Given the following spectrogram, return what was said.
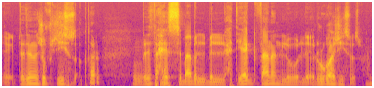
ابتدينا نشوف جيسوس أكتر. ابتديت أحس بقى بال... بالاحتياج فعلا للرجوع جيسوس فاهم؟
